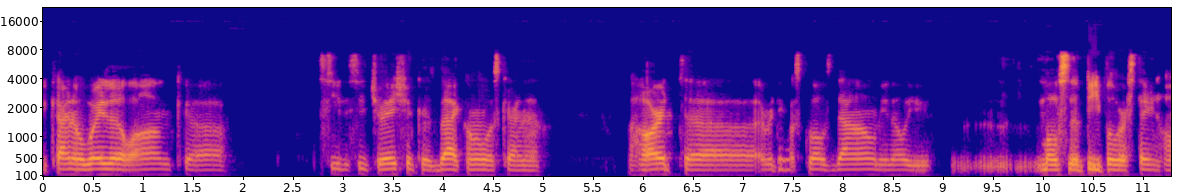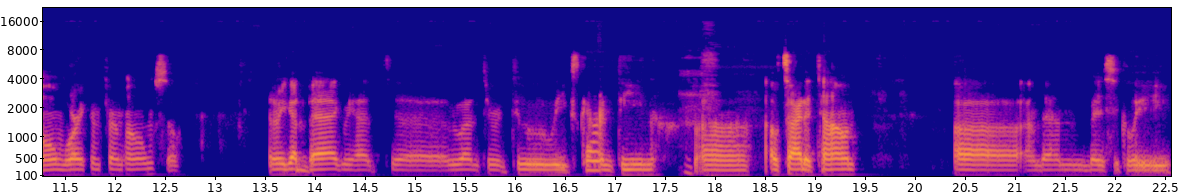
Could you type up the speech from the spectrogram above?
we kind of waited along. Uh, see the situation because back home was kind of hard. Uh, everything was closed down. You know, you most of the people were staying home, working from home. So when we got back. We had uh, we went through two weeks quarantine uh, outside of town, uh, and then basically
